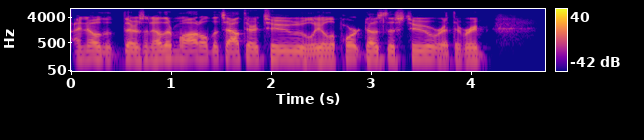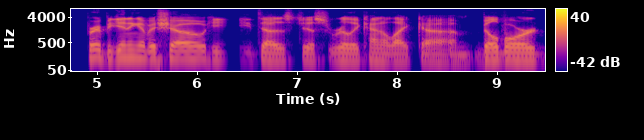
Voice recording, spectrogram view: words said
I know that there's another model that's out there too. Leo Laporte does this too. Where at the very very beginning of his show, he, he does just really kind of like um, billboard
